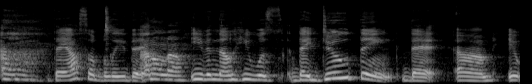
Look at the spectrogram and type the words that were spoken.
I They also believe that I don't know. Even though he was, they do think that um, it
